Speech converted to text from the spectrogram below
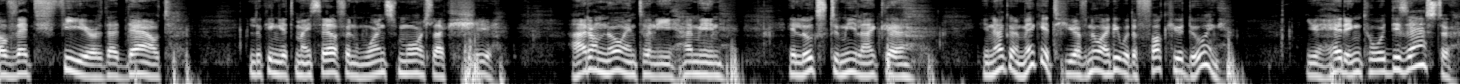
of that fear, that doubt, looking at myself, and once more, it's like, shit, I don't know, Anthony. I mean, it looks to me like uh, you're not gonna make it. You have no idea what the fuck you're doing. You're heading toward disaster.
